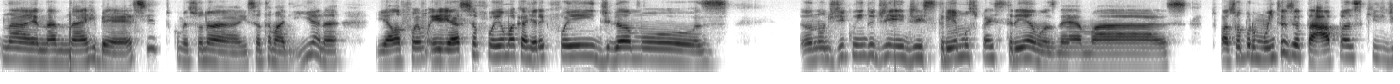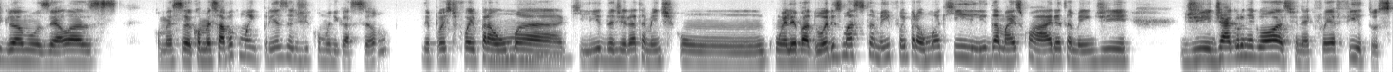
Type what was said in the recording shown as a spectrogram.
na, na, na, RBS, tu começou na, em Santa Maria, né? E ela foi, e essa foi uma carreira que foi, digamos, eu não digo indo de, de extremos para extremos, né? Mas tu passou por muitas etapas que, digamos, elas Começa, começava com uma empresa de comunicação, depois tu foi para uma que lida diretamente com, com elevadores, mas também foi para uma que lida mais com a área também de, de, de agronegócio, né? Que foi a Fitos.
